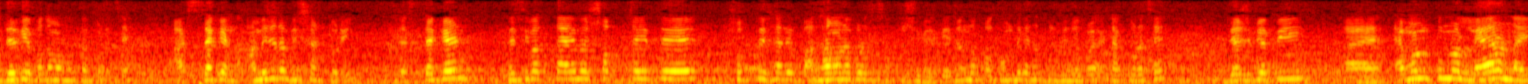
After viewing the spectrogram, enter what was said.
এদেরকে প্রথম হত্যা করেছে। আর সেকেন্ড আমি যেটা বিশ্বাস করি যে সেকেন্ড বেশিরভাগ টাইমের সবচাইতে শক্তিশালী বাধা মনে করেছে ছাত্র শিবিরকে। এই জন্য প্রথম থেকে ছাত্র শিবিরের উপর অ্যাটাক করেছে। দেশব্যাপী এমন কোনো লেয়ার নাই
